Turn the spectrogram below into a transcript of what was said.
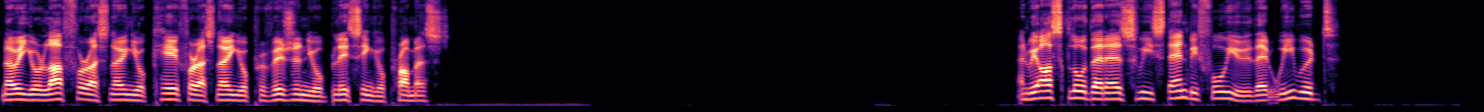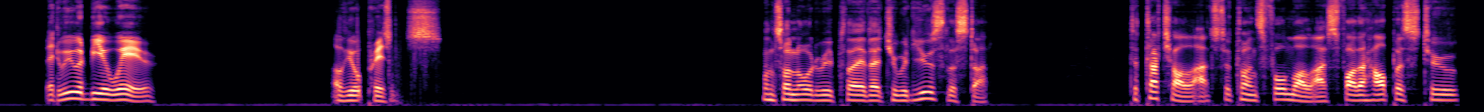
knowing your love for us, knowing your care for us, knowing your provision, your blessing, your promise. And we ask, Lord, that as we stand before you, that we would that we would be aware of your presence. And so, Lord, we pray that you would use this time to touch our lives, to transform our lives. Father, help us to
